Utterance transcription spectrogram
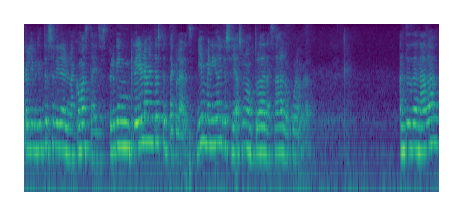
colibritos Solidariuna, ¿cómo estáis? Espero que increíblemente espectaculares. Bienvenidos, yo soy Asu, una autora de la saga Locura Dorada. Antes de nada,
